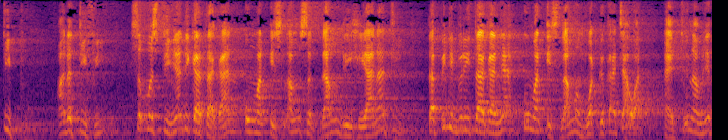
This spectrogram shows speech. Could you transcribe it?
Tipu. Ada TV, semestinya dikatakan umat Islam sedang dikhianati. Tapi diberitakannya umat Islam membuat kekacauan. Nah, itu namanya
